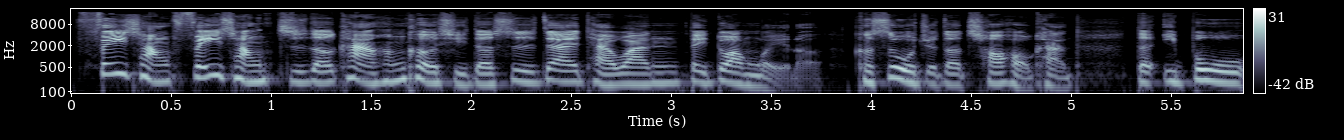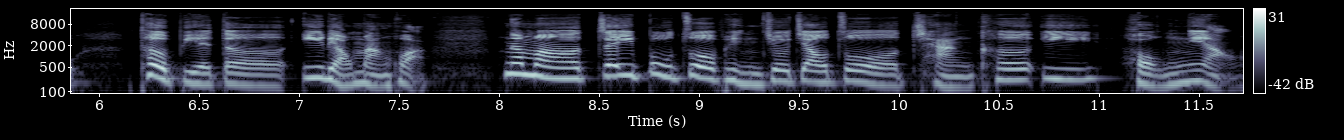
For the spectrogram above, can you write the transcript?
非常非常值得看。很可惜的是，在台湾被断尾了。可是我觉得超好看的一部特别的医疗漫画。那么这一部作品就叫做《产科医红鸟》。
